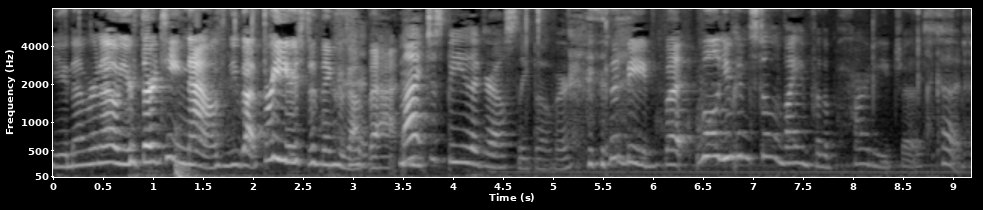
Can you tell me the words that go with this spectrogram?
you never know. You're 13 now. you've got three years to think about that. Might just be the girl sleepover. Could be, but well, you can still invite him for the party. Just I Could.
